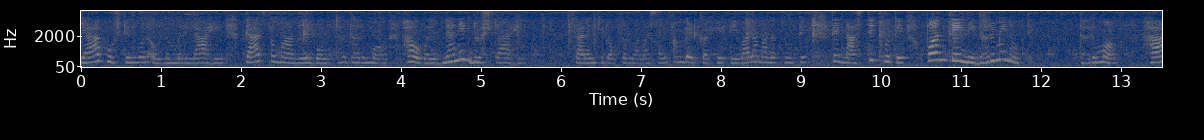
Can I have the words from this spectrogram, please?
या गोष्टींवर अवलंबलेला आहे. त्याचप्रमाणे बौद्ध धर्म हा वैज्ञानिकदृष्ट्या आहे. कारण की डॉक्टर बाबासाहेब आंबेडकर हे देवाला मानत नव्हते. ते नास्तिक होते पण ते निधर्मी नव्हते. धर्म हा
